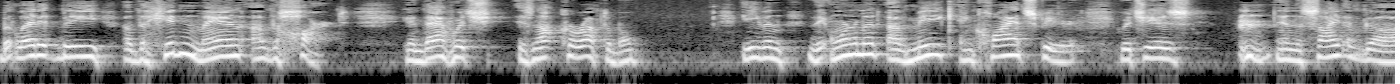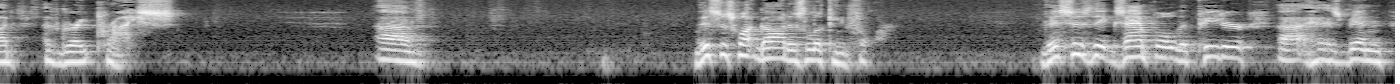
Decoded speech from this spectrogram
but let it be of the hidden man of the heart, in that which is not corruptible, even the ornament of meek and quiet spirit, which is in the sight of God of great price. Um, this is what God is looking for. This is the example that Peter uh, has been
